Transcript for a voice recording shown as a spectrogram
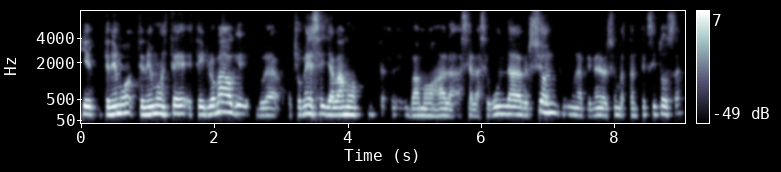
que tenemos, tenemos este, este, diplomado que dura ocho meses, ya vamos, vamos hacia la segunda versión, una primera versión bastante exitosa.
